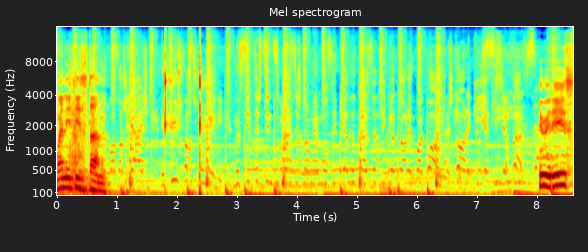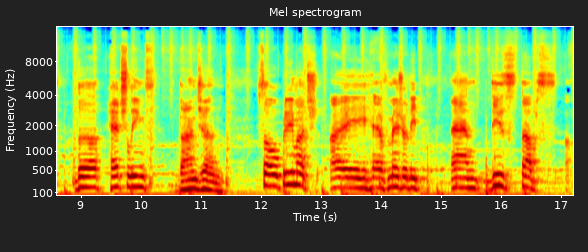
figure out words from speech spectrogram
when it is done. Here it is, the hatchlings dungeon. So pretty much I have measured it and these tubs uh,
